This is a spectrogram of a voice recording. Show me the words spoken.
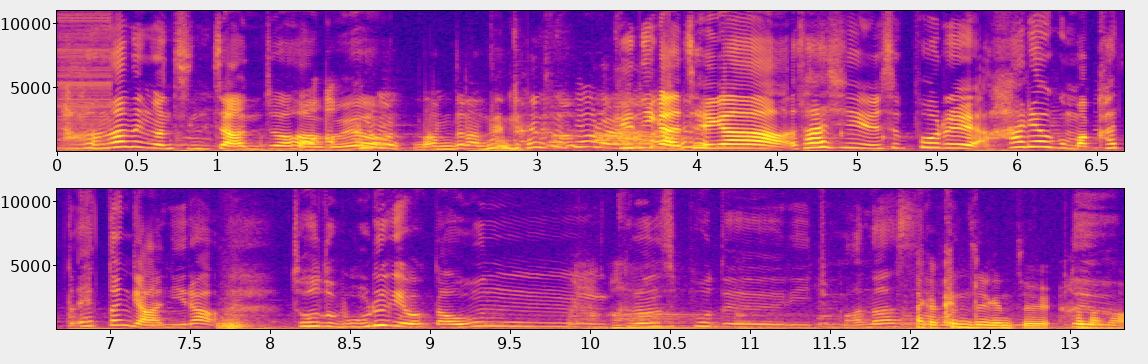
당하는 건 진짜 안 좋아하고요. 그러면 남들한테는 스포를 그러니까 제가 사실 스포를 하려고 막 했- 했던 게 아니라 저도 모르게 막 나온 그런 스포들이 좀 많았어요. 약간 근질근질 하다가.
